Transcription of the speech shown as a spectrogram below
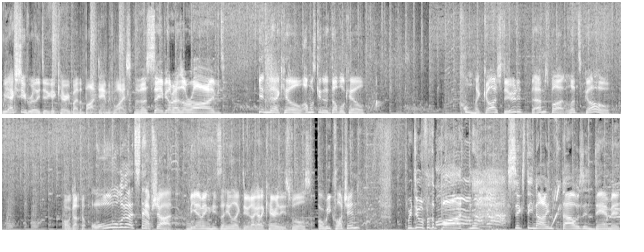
we actually really did get carried by the bot damage-wise. The savior has arrived. Getting that kill. Almost getting a double kill. Oh my gosh, dude. The M spot. Let's go. Oh, we got it. Oh, look at that snapshot. BMing, he's, he's like, dude, I gotta carry these fools. Are we clutching? We do it for the bot. Oh, 69,000 damage.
